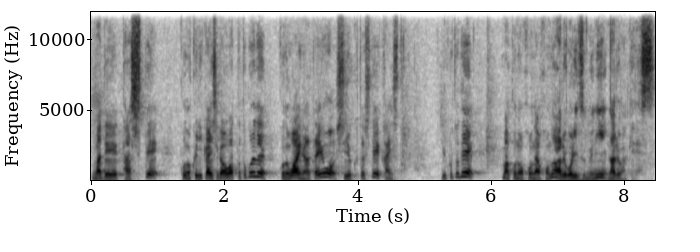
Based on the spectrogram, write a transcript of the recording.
まで達して、この繰り返しが終わったところでこの y の値を出力として返すということで、まあ、このホナホのアルゴリズムになるわけです。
